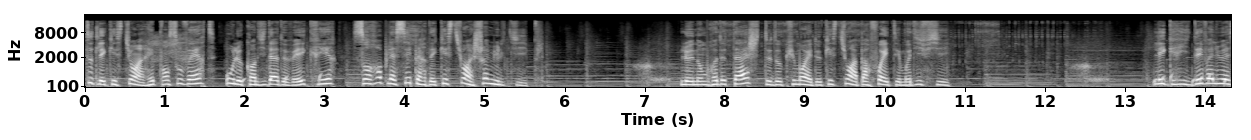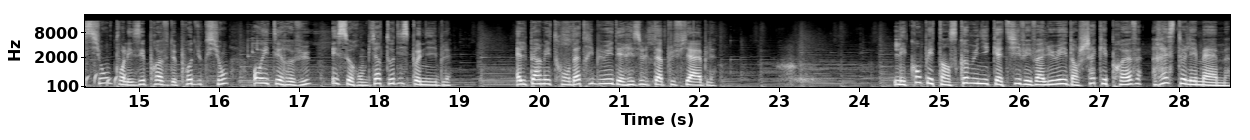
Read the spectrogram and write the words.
Toutes les questions à réponse ouverte, où le candidat devait écrire, sont remplacées par des questions à choix multiples. Le nombre de tâches, de documents et de questions a parfois été modifié. Les grilles d'évaluation pour les épreuves de production ont été revues et seront bientôt disponibles. Elles permettront d'attribuer des résultats plus fiables. Les compétences communicatives évaluées dans chaque épreuve restent les mêmes.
